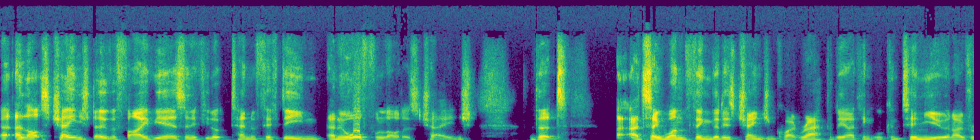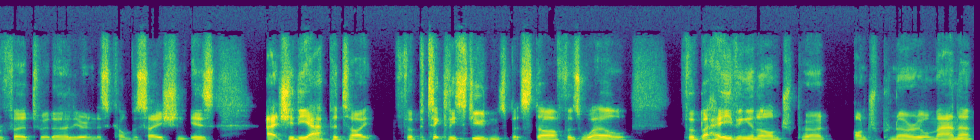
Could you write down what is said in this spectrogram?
a lot's changed over five years. And if you look 10 or 15, an awful lot has changed. That I'd say one thing that is changing quite rapidly, I think will continue, and I've referred to it earlier in this conversation, is actually the appetite for particularly students, but staff as well, for behaving in an entrepreneur, entrepreneurial manner,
